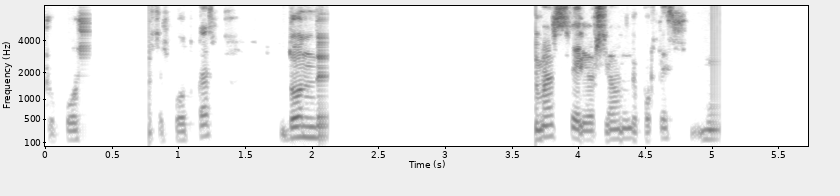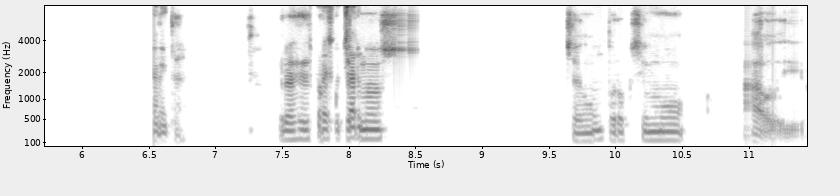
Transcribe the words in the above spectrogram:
nuestros podcasts, donde más de diversión, deportes. Gracias por escucharnos. En un próximo audio.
